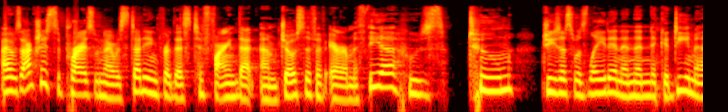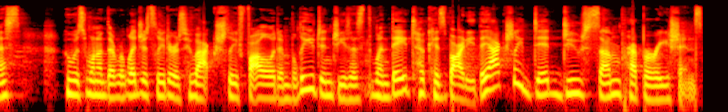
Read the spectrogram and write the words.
I was actually surprised when I was studying for this to find that um, Joseph of Arimathea, whose tomb Jesus was laid in, and then Nicodemus, who was one of the religious leaders who actually followed and believed in Jesus, when they took his body, they actually did do some preparations.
